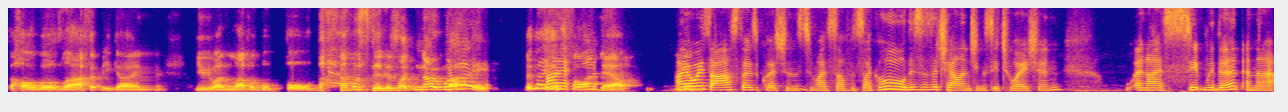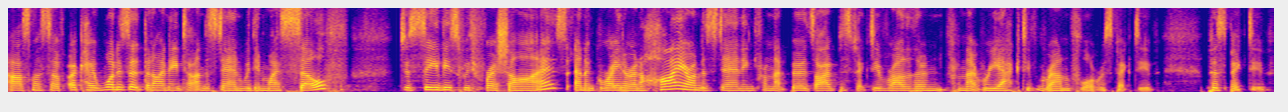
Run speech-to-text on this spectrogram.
the whole world laugh at me going you unlovable bald bastard it's like no way but they I- are fine now I Yeah. always ask those questions to myself. It's like, oh, this is a challenging situation. And I sit with it and then I ask myself, okay, what is it that I need to understand within myself to see this with fresh eyes and a greater and a higher understanding from that bird's eye perspective rather than from that reactive ground floor perspective perspective.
